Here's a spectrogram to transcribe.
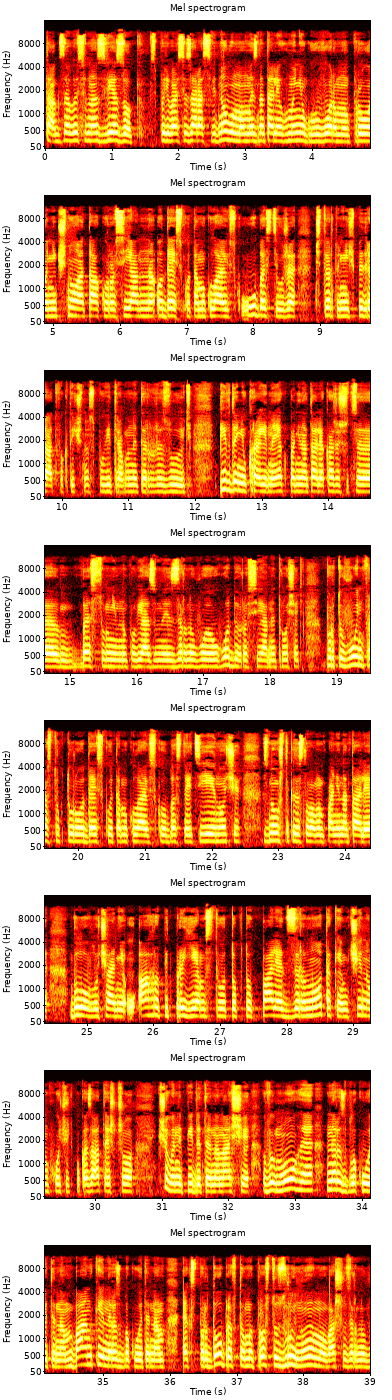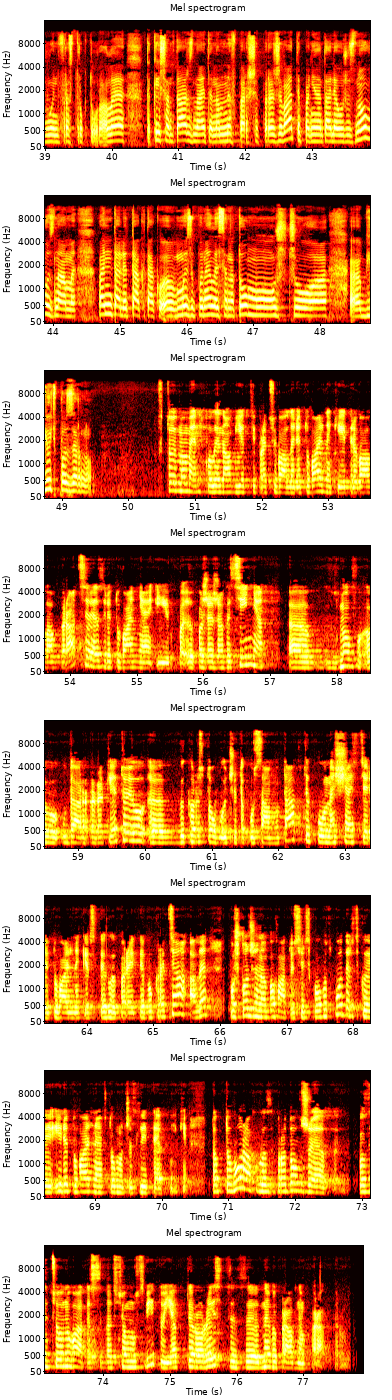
Так, завис у нас зв'язок. Сподіваюся, зараз відновимо. Ми з Наталією Гуменюк говоримо про нічну атаку росіян на Одеську та Миколаївську області. Уже четверту ніч підряд, фактично, з повітря вони тероризують південь України. Як пані Наталя каже, що це безсумнівно пов'язано із зерновою угодою. Росіяни трощать портову інфраструктуру Одеської та Миколаївської областей. Цієї ночі знову ж таки, за словами пані Наталі, було влучання у агропідприємство, тобто палять зерно таким чином, хочуть показати, що якщо ви не підете на наші вимоги, не розблокуєте нам банки, не розблокуєте нам експорт добрив, то ми просто зруйнуємо вашу зернову інфраструктуру. Але такий шантаж, знаєте, нам не вперше переживати. Пані Наталя уже знову з нами. Пані Наталю, так, так, е, ми зупинилися на тому, що е, б'ють по зерну. в той момент, коли на об'єкті працювали рятувальники, і тривала операція з рятування і п- пожежогасіння. Е, Знов е, удар ракетою, е, використовуючи таку саму тактику. На щастя, рятувальники встигли перейти в укриття, але пошкоджено багато сільськогосподарської і рятувальної, в тому числі техніки. Тобто, ворог продовжує позиціонувати себе всьому світу як терорист з невиправним характером.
